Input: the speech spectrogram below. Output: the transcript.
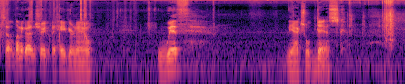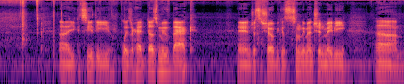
So let me go ahead and show you the behavior now with the actual disc. Uh, you can see the laser head does move back. And just to show, because somebody mentioned maybe um,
